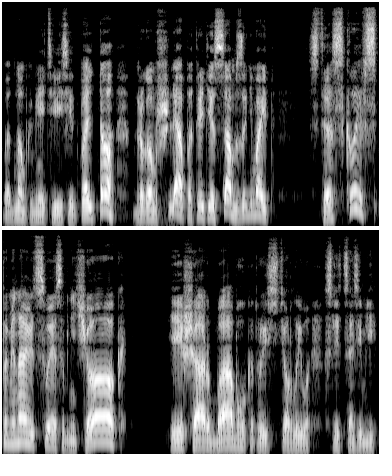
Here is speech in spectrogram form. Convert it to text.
В одном кабинете висит пальто, в другом шляпа, третий сам занимает. С тоской вспоминают свой особнячок и шар-бабу, которая стерла его с лица земли.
